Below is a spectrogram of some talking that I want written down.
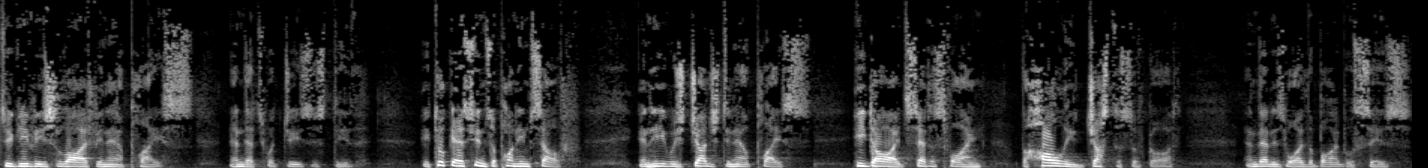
to give his life in our place. And that's what Jesus did. He took our sins upon himself and he was judged in our place. He died satisfying the holy justice of God. And that is why the Bible says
